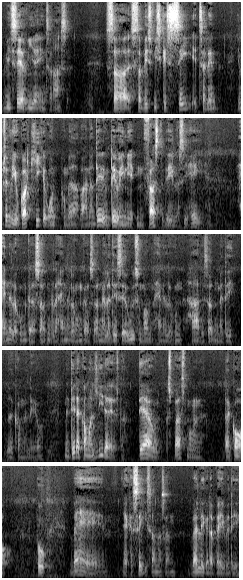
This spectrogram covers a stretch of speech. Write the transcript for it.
Vi ser via interesse. Så, så hvis vi skal se et talent, jamen så kan vi jo godt kigge rundt på medarbejderne. Det er jo, det er jo egentlig den første del at sige, hey, han eller hun gør sådan, eller han eller hun gør sådan, eller det ser ud som om han eller hun har det sådan med det vedkommende laver. Men det, der kommer lige derefter, det er jo spørgsmålene, der går på, hvad jeg kan se sådan og sådan. Hvad ligger der bag ved det?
